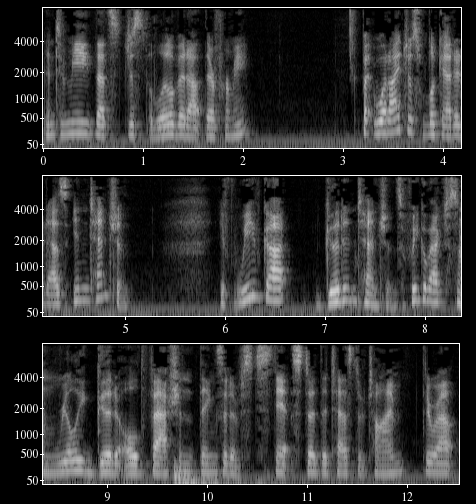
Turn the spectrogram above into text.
and to me, that's just a little bit out there for me. But what I just look at it as intention. If we've got good intentions, if we go back to some really good old fashioned things that have st- stood the test of time throughout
